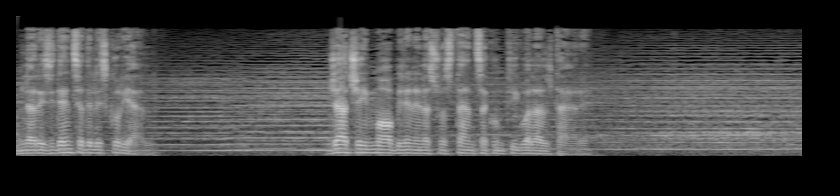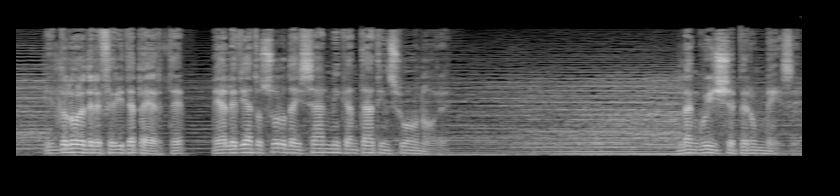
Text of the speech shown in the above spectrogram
nella residenza dell'Escorial. Giace immobile nella sua stanza contigua all'altare. Il dolore delle ferite aperte è alleviato solo dai salmi cantati in suo onore. Languisce per un mese.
